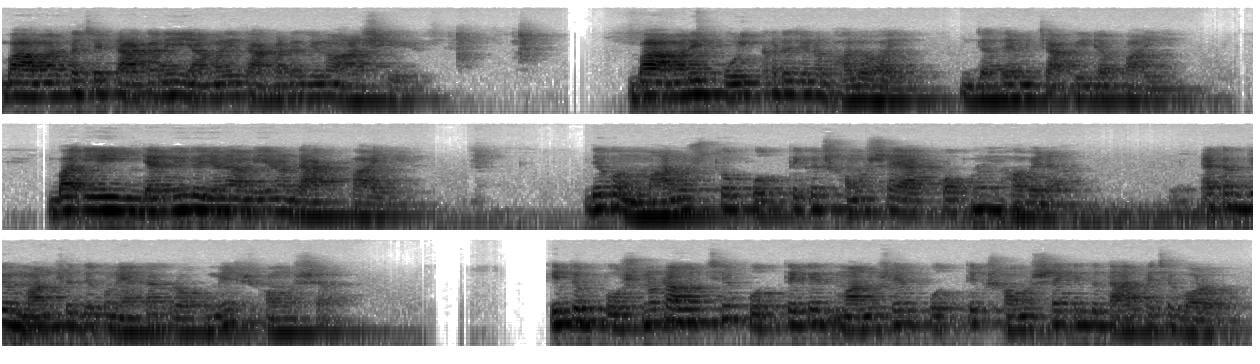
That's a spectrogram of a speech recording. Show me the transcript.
বা আমার কাছে টাকা নেই, আমার এই টাকাটা যেন আসে। বা আমার এই পরীক্ষাটা যেন ভালো হয়, যাতে আমি চাকরিটা পাই। বা এই ইন্টারভিউতে যেন আমি যেন ডাক পাই। দেখুন, মানুষ তো প্রত্যেকের সমস্যা এক কখনোই হবে না। এক একজন মানুষের, দেখুন, এক এক রকমের সমস্যা। কিন্তু প্রশ্নটা হচ্ছে, প্রত্যেকের মানুষের প্রত্যেক সমস্যাই কিন্তু তার কাছে বড়।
